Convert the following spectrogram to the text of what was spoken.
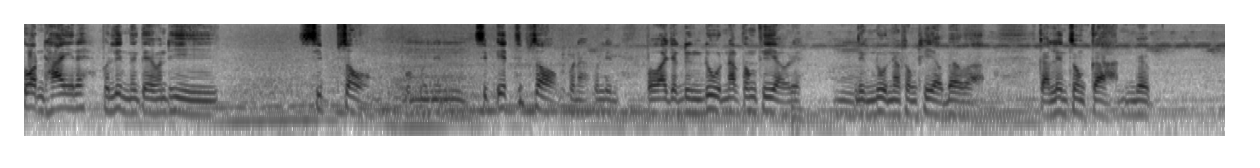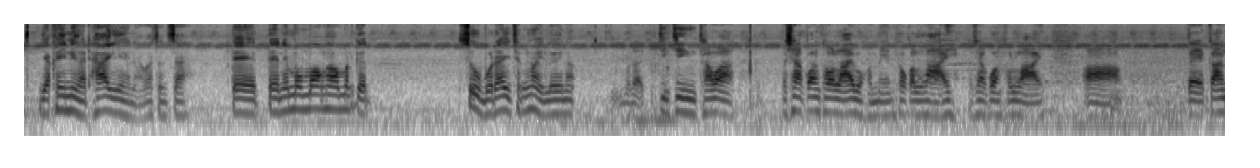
ก่อนไทยเด้เพิ่นลิ้นตั้งแต่วันที่12ผมเพิ่นลิ้น11 12พุ่นน่ะเพิ่นลิ้นเพราะว่าอยากดึงดูดนักท่องเที่ยวเด้อืมดึงดูดนักท่องเที่ยวแบบว่า การเล่นสงกรานต์แบบ อยากให้เหนือไทยอะนะว่าซั่นซะแต่แต่ในมุมมองเฮามันก็สู้บ่ได้จักหน่อยเลยเนาะ บ่ได้จริง ๆ ถ้าว่าประชากรเขาหลายบอกคอมเมนต์เขาก็หลาย ประชากรเขาหลายอ่าแต่การ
